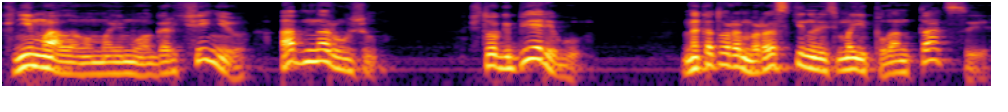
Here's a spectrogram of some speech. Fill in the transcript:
к немалому моему огорчению, обнаружил, что к берегу, на котором раскинулись мои плантации,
